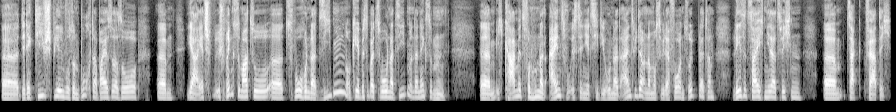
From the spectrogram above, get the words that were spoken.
äh, Detektivspielen, wo so ein Buch dabei ist oder so, ähm, ja, jetzt springst du mal zu äh, 207, okay, bist du bei 207 und dann denkst du, hm, ähm, ich kam jetzt von 101, wo ist denn jetzt hier die 101 wieder? Und dann musst du wieder vor und zurück blättern, Lesezeichen hier dazwischen, ähm, zack, fertig.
